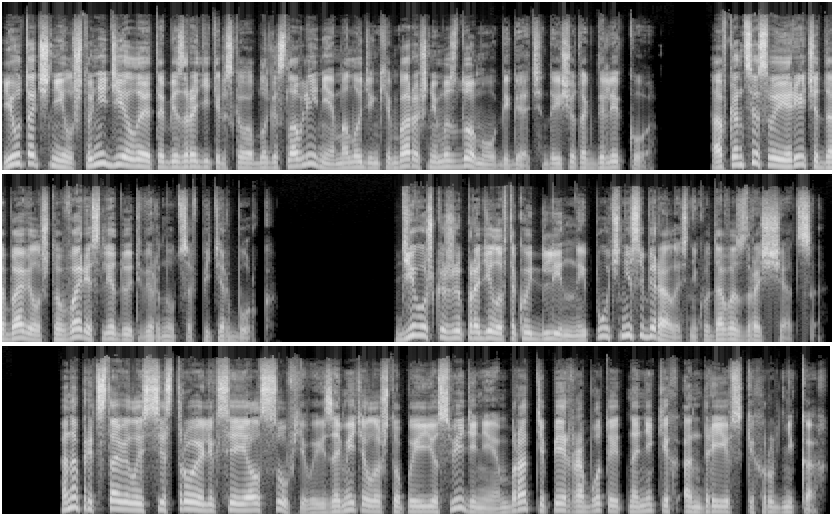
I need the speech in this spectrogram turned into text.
И уточнил, что не делает это без родительского благословления молоденьким барышням из дома убегать, да еще так далеко. А в конце своей речи добавил, что Варе следует вернуться в Петербург. Девушка же, проделав такой длинный путь, не собиралась никуда возвращаться. Она представилась сестрой Алексея Алсуфьева и заметила, что, по ее сведениям, брат теперь работает на неких Андреевских рудниках.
